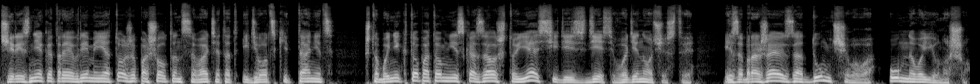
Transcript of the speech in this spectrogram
Через некоторое время я тоже пошел танцевать этот идиотский танец, чтобы никто потом не сказал, что я, сидя здесь в одиночестве, изображаю задумчивого, умного юношу.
